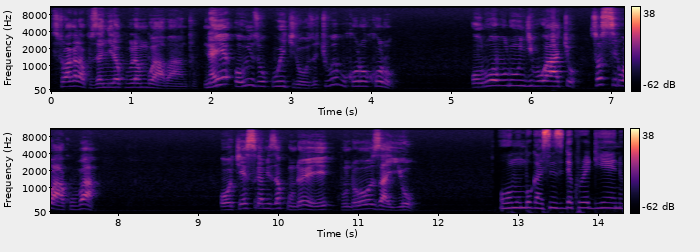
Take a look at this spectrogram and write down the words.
Sitwagala kuzanyira ku bulamu bw'abantu naye oyinza okuwa ekirowoozo kiwe bukolokolo olw'obulungi bwakyo so si lwakuba okyesigamiza ku ndowooza yo. Ow'omu mbuga asinzidde ku rediyo eno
